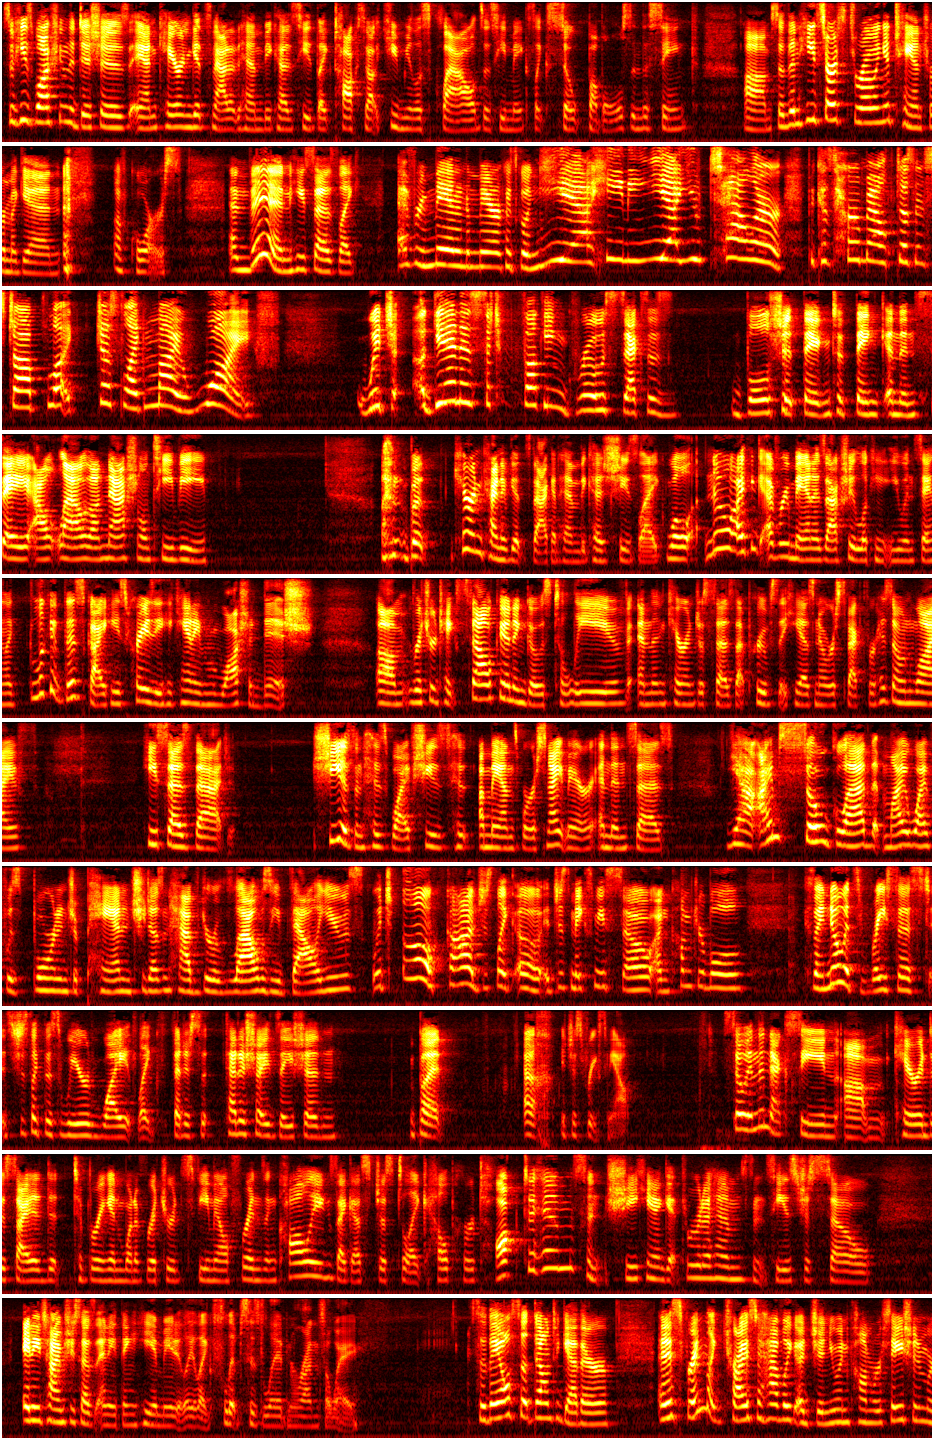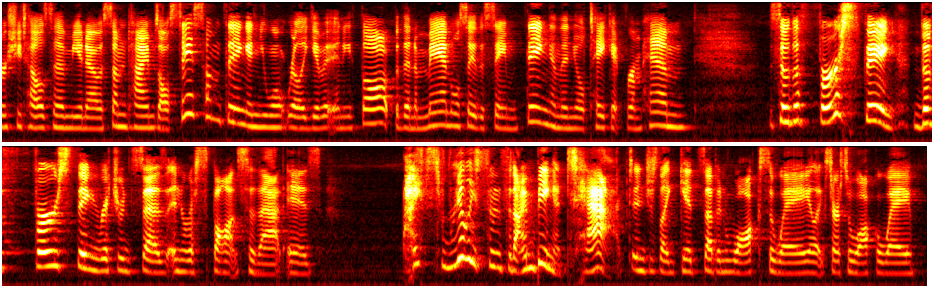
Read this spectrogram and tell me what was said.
So he's washing the dishes, and Karen gets mad at him because he like talks about cumulus clouds as he makes like soap bubbles in the sink. Um, so then he starts throwing a tantrum again, of course, and then he says like. Every man in America is going, yeah, Heene, yeah, you tell her, because her mouth doesn't stop like just like my wife. Which again is such a fucking gross sexist bullshit thing to think and then say out loud on national TV. but Karen kind of gets back at him because she's like, "Well, no, I think every man is actually looking at you and saying like, look at this guy, he's crazy. He can't even wash a dish." Um, Richard takes Falcon and goes to leave, and then Karen just says that proves that he has no respect for his own wife. He says that she isn't his wife; she's his, a man's worst nightmare, and then says, yeah, I'm so glad that my wife was born in Japan and she doesn't have your lousy values. Which, oh God, just like, oh, it just makes me so uncomfortable. Because I know it's racist. It's just like this weird white, like, fetish- fetishization. But, ugh, it just freaks me out. So in the next scene, um, Karen decided to bring in one of Richard's female friends and colleagues, I guess just to like help her talk to him since she can't get through to him since he's just so anytime she says anything, he immediately like flips his lid and runs away. So they all sit down together and his friend like tries to have like a genuine conversation where she tells him, you know, sometimes I'll say something and you won't really give it any thought, but then a man will say the same thing and then you'll take it from him. So the first thing, the first thing Richard says in response to that is, I really sense that I'm being attacked, and just like gets up and walks away, like starts to walk away.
